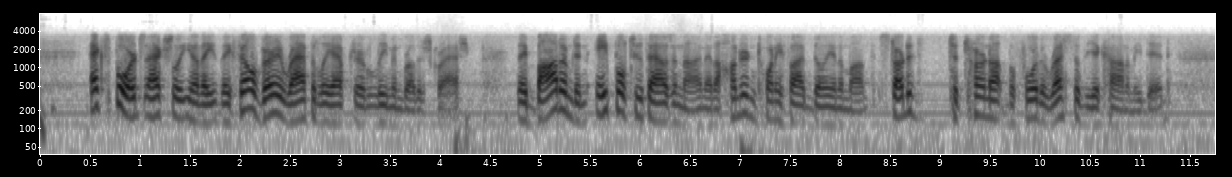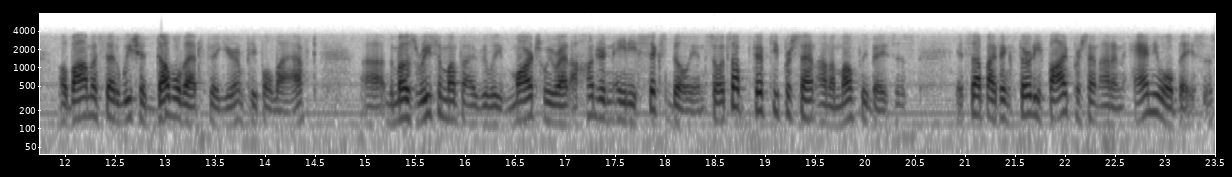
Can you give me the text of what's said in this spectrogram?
Exports actually, you know, they they fell very rapidly after Lehman Brothers crash. They bottomed in April 2009 at 125 billion a month. Started to turn up before the rest of the economy did. Obama said we should double that figure, and people laughed. Uh, the most recent month, I believe, March, we were at 186 billion. So it's up 50% on a monthly basis. It's up, I think, 35% on an annual basis.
